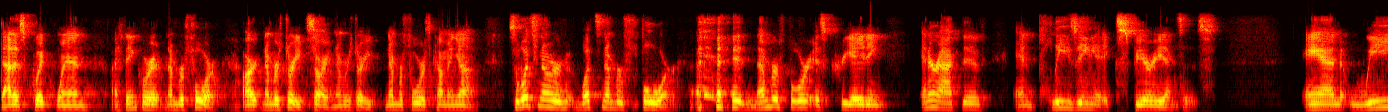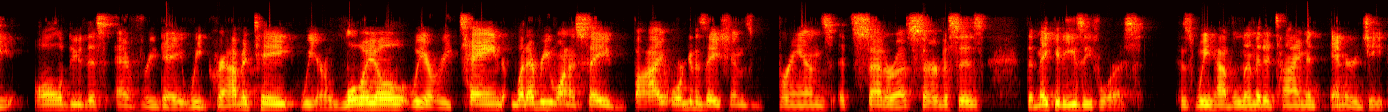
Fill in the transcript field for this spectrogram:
That is quick win. I think we're at number four, or number three, sorry, number three. Number four is coming up. So what's number what's number four? number four is creating interactive, and pleasing experiences. And we all do this every day. We gravitate, we are loyal, we are retained, whatever you want to say, by organizations, brands, etc., services that make it easy for us because we have limited time and energy.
